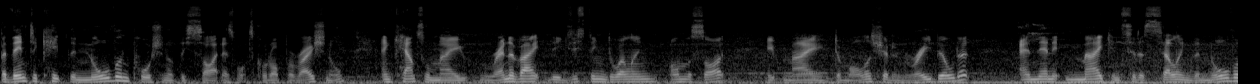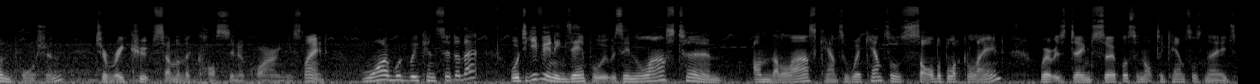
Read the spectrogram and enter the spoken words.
but then to keep the northern portion of the site as what's called operational, and council may renovate the existing dwelling on the site, it may demolish it and rebuild it, and then it may consider selling the northern portion to recoup some of the costs in acquiring this land. Why would we consider that? Well, to give you an example, it was in last term on the last council where council sold a block of land where it was deemed surplus and not to council's needs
